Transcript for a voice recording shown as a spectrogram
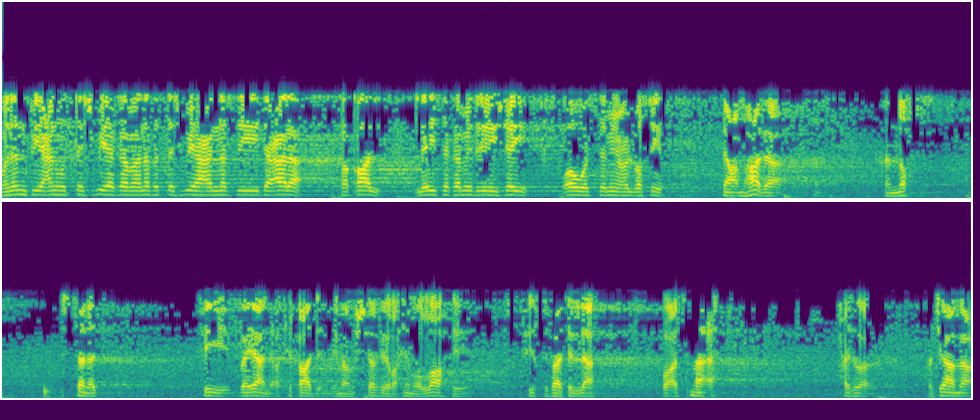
وننفي عنه التشبيه كما نفى التشبيه عن نفسه تعالى فقال ليس كمثله شيء وهو السميع البصير. نعم هذا النص السند في بيان اعتقاد الإمام الشافعي رحمه الله في في صفات الله وأسمائه حيث الجامع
